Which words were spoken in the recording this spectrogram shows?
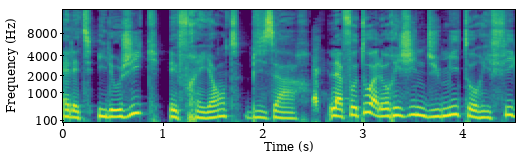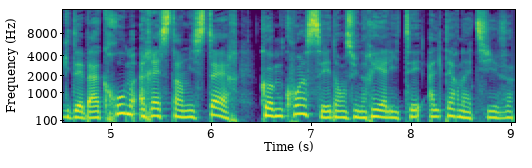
Elle est illogique, effrayante, bizarre. La photo à l'origine du mythe horrifique des backrooms reste un mystère, comme coincée dans une réalité alternative.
